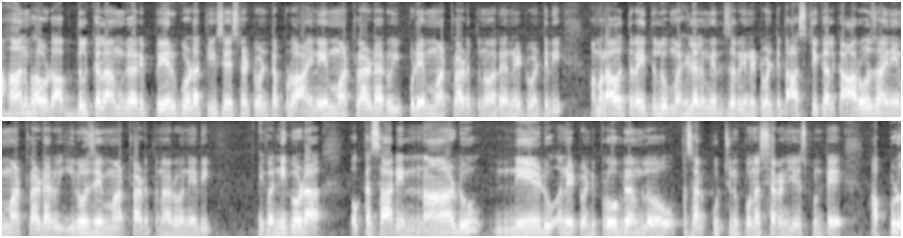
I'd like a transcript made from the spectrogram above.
మహానుభావుడు అబ్దుల్ కలాం గారి పేరు కూడా తీసేసినటువంటి అప్పుడు ఆయన ఏం మాట్లాడారు ఇప్పుడేం మాట్లాడుతున్నారు అనేటువంటిది. అమరావతి రైతులు మహిళల మీద జరిగినటువంటి దాష్టికాలకి ఆ రోజు ఆయన ఏం మాట్లాడారు ఈ రోజు ఏం మాట్లాడుతున్నారు అనేది ఇవన్నీ కూడా ఒక్కసారి నాడు నేడు అనేటువంటి ప్రోగ్రాంలో ఒక్కసారి కూర్చుని పునశ్చరణ చేసుకుంటే అప్పుడు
